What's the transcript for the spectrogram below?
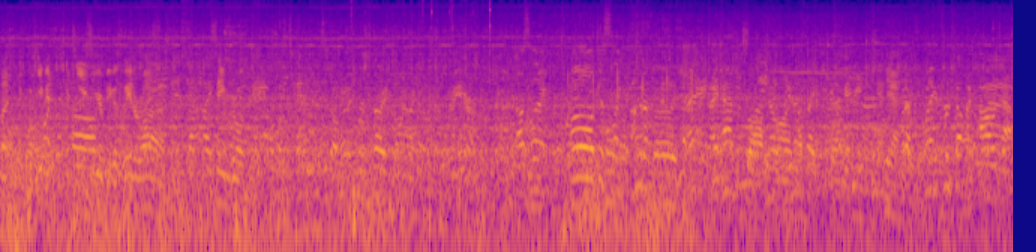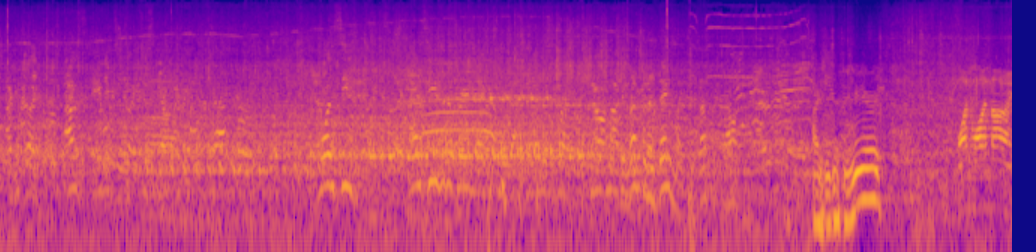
But keep it, it's easier because later on, same growth. almost 10 years ago when I going. I was like, oh, just like, I'm gonna, I, I had this, Yeah. When I first got my power tap, I could like, I was able to like just for one season. One season of training. No, I'm not gonna. Rest of the day, like, that's the problem. At the rear. 119,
